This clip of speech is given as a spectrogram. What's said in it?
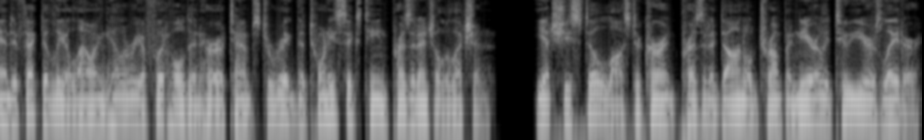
and effectively allowing Hillary a foothold in her attempts to rig the 2016 presidential election. Yet she still lost to current President Donald Trump and nearly two years later,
